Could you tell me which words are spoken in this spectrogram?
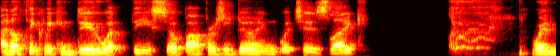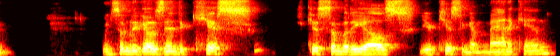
I don't think we can do what the soap operas are doing, which is like when when somebody goes in to kiss kiss somebody else, you're kissing a mannequin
